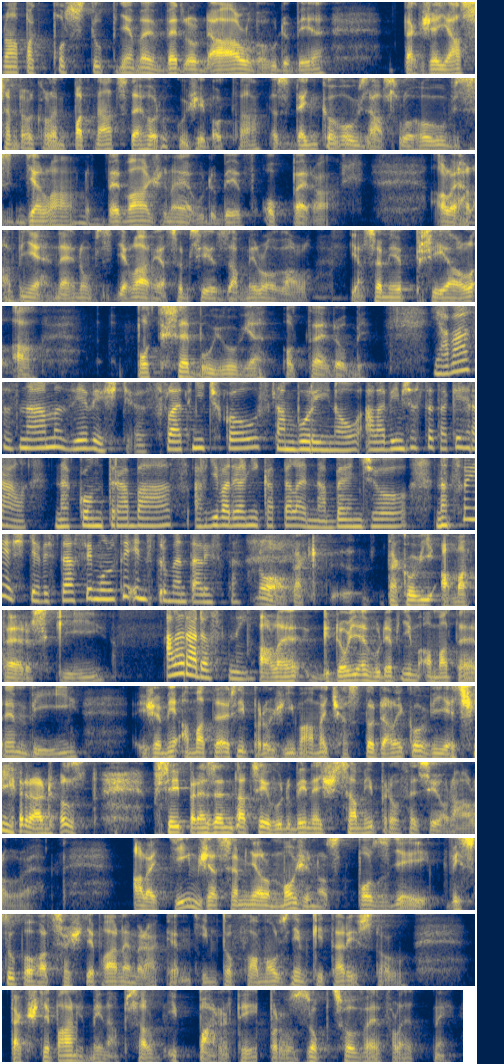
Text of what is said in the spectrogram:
No a pak postupně mě vedl dál v hudbě, takže já jsem byl kolem 15. roku života s Deňkovou zásluhou vzdělán ve vážné hudbě v operách. Ale hlavně nejenom vzdělán, já jsem si je zamiloval. Já jsem je přijal a potřebuju je od té doby. Já vás znám z jevišť s flétničkou, s tamburínou, ale vím, že jste taky hrál na kontrabás a v divadelní kapele na banjo. Na co ještě? Vy jste asi multiinstrumentalista. No, tak takový amatérský. Ale radostný. Ale kdo je hudebním amatérem ví, že my amatéři prožíváme často daleko větší radost při prezentaci hudby než sami profesionálové. Ale tím, že jsem měl možnost později vystupovat se Štěpánem Rakem, tímto famózním kytaristou, tak Štěpán mi napsal i party pro zobcové flétny.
